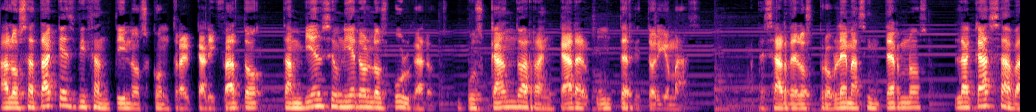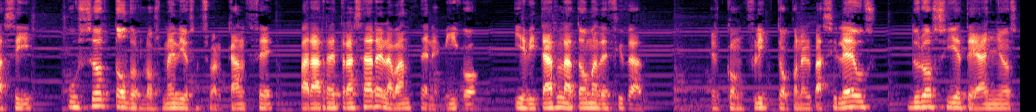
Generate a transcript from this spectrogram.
A los ataques bizantinos contra el califato también se unieron los búlgaros, buscando arrancar algún territorio más. A pesar de los problemas internos, la casa Abbasí usó todos los medios a su alcance para retrasar el avance enemigo y evitar la toma de ciudad. El conflicto con el Basileus duró siete años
